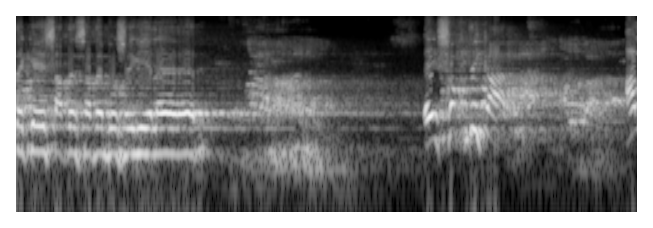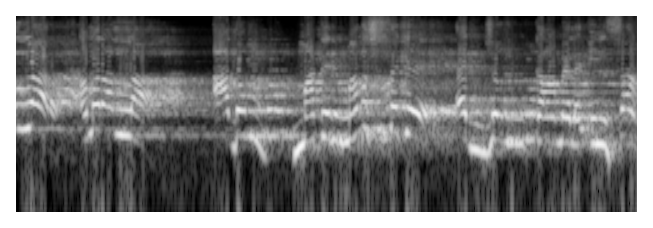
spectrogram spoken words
থেকে সাথে সাথে বসে গেলেন। এই শক্তিকার আল্লাহ, আমার আল্লাহ আদম মাটির মানুষ থেকে একজন কামেল ইনসান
